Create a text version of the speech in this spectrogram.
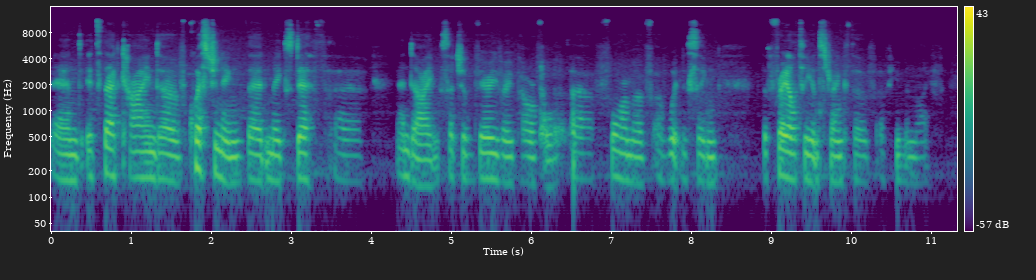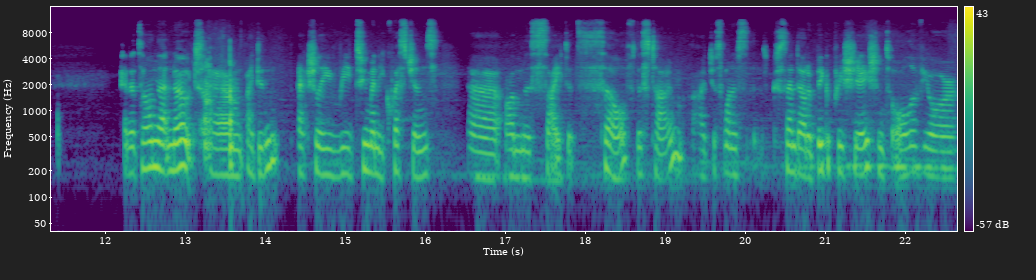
And it's that kind of questioning that makes death uh, and dying such a very, very powerful uh, form of, of witnessing the frailty and strength of, of human life. And it's on that note, um, I didn't actually read too many questions uh, on the site itself this time. I just want to send out a big appreciation to all of your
